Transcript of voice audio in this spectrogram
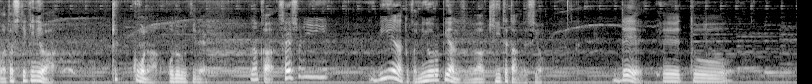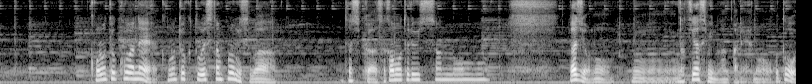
う私的には結構な驚きでなんか最初にビエナとかニューヨーロピアンズは聞いてたんですよ。でえっ、ー、とこの曲はねこの曲とウエスタンプロミスは確か坂本龍一さんのラジオの、うん、夏休みのなんかねあの音を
